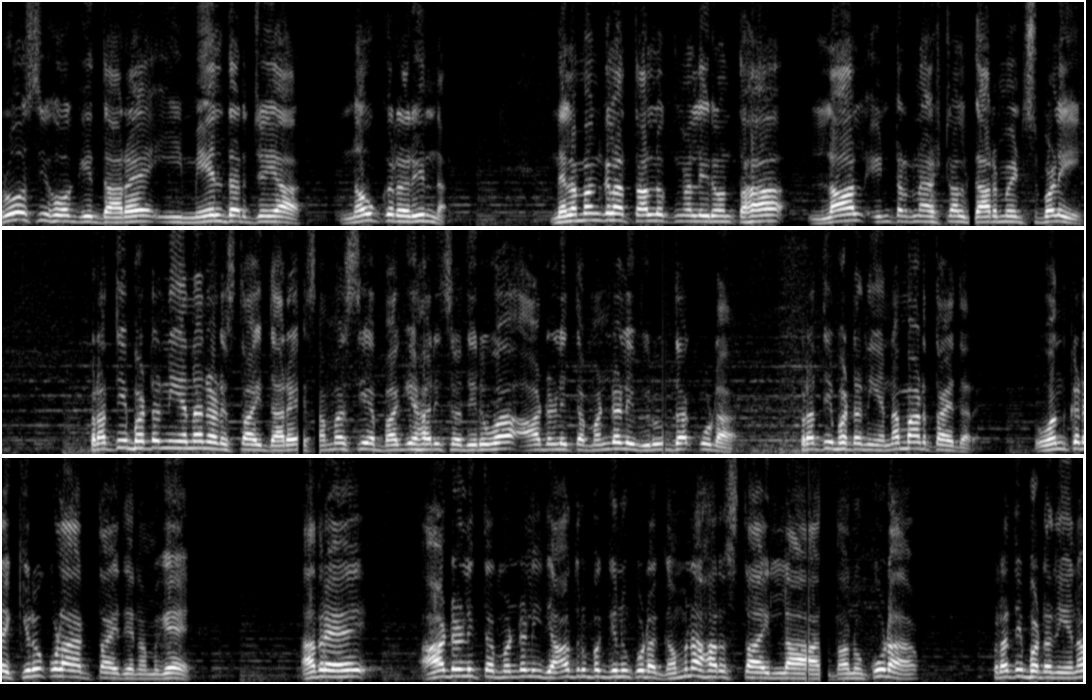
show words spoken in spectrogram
ರೋಸಿ ಹೋಗಿದ್ದಾರೆ ಈ ಮೇಲ್ದರ್ಜೆಯ ನೌಕರರಿಂದ. ನೆಲಮಂಗಲ ತಾಲೂಕಿನಲ್ಲಿರುವಂತಹ ಲಾಲ್ ಇಂಟರ್ನ್ಯಾಷನಲ್ ಗಾರ್ಮೆಂಟ್ಸ್ ಬಳಿ ಪ್ರತಿಭಟನೆಯನ್ನ ನಡೆಸ್ತಾ ಇದ್ದಾರೆ. ಸಮಸ್ಯೆ ಬಗೆಹರಿಸದಿರುವ ಆಡಳಿತ ಮಂಡಳಿ ವಿರುದ್ಧ ಕೂಡ ಪ್ರತಿಭಟನೆಯನ್ನ ಮಾಡ್ತಾ ಇದ್ದಾರೆ. ಒಂದ್ ಕಡೆ ಕಿರುಕುಳ ಆಗ್ತಾ ಇದೆ ನಮಗೆ. ಆದ್ರೆ ಆಡಳಿತ ಮಂಡಳಿ ಯಾವ್ದ್ರ ಬಗ್ಗೆನೂ ಕೂಡ ಗಮನ ಹರಿಸ್ತಾ ಇಲ್ಲ ಅಂತಾನು ಕೂಡ ಪ್ರತಿಭಟನೆಯನ್ನ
